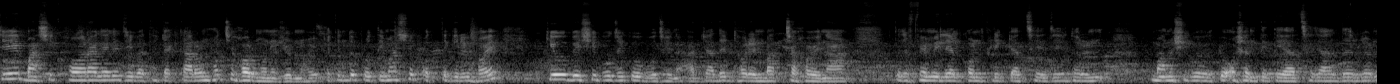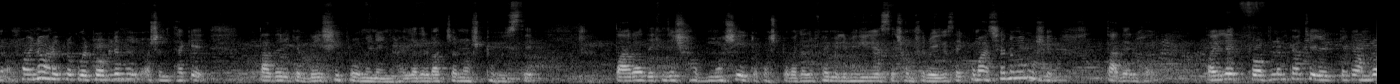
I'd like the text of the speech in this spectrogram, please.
যে মাসিক হওয়ার আগে আগে যে ব্যথাটা কারণ হচ্ছে হরমোনের জন্য হয় এটা কিন্তু প্রতি মাসে প্রত্যেকেরই হয়। কেউ বেশি বোঝে, কেউ বোঝে না। আর যাদের ধরেন বাচ্চা হয় না, তাদের ফ্যামিলিয়াল কনফ্লিক্ট আছে, যে ধরেন মানসিকভাবে একটু অশান্তিতে আছে, যাদের জন্য হয় না, অনেক রকমের প্রবলেম অশান্তি থাকে তাদের এটা বেশি প্রমিনেন্ট হয়, যাদের বাচ্চা নষ্ট হয়েছে তারা দেখে যে সব মাসে এটা কষ্ট পায়, যাদের ফ্যামিলি ভেঙে গেছে, সংসার হয়ে গেছে, এরকম আছে না মানুষের? তাদের হয়। তাইলে প্রবলেমটা হচ্ছে এটাকে আমরা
